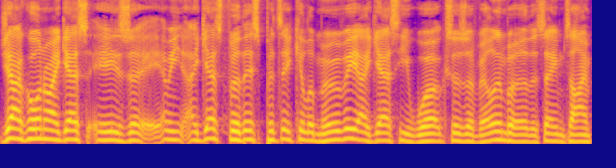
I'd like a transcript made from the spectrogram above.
Jack Horner. I guess is. Uh, I mean, I guess for this particular movie, I guess he works as a villain, but at the same time,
